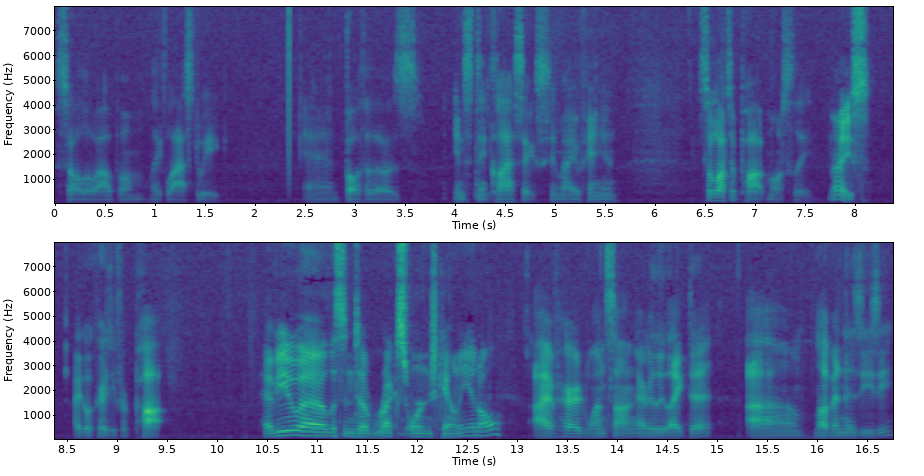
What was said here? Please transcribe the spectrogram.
solo album like last week. And both of those instant classics, in my opinion. So lots of pop mostly. Nice. I go crazy for pop. Have you uh, listened to Rex Orange County at all? I've heard one song. I really liked it. Um, Lovin' is Easy.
